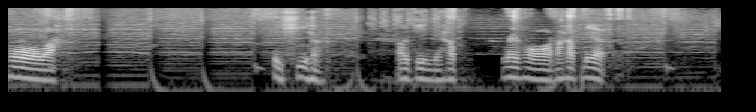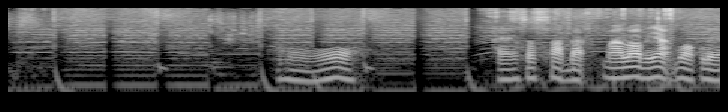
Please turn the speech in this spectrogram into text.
พอว่ะไอ้เชี่ยเอาจริงเลยครับ ไม่พอนะครับเนี่ย โอ้โหแพงสัสๆอะมารอบนี้อะบอกเลย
